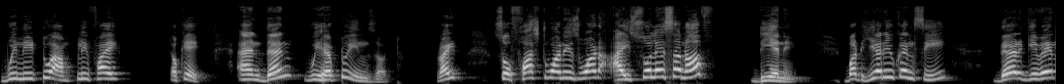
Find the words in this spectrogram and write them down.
we need to amplify. Okay. And then we have to insert. Right. So, first one is what? Isolation of DNA. But here you can see they are given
